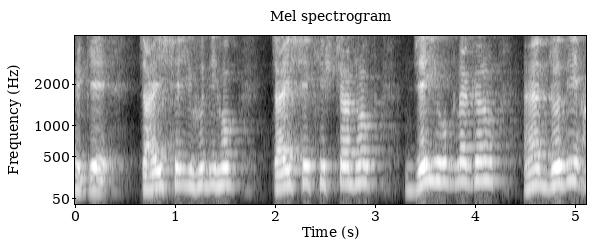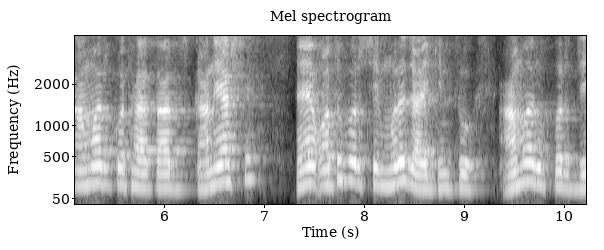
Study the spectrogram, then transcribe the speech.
থেকে চাই সে ইহুদি হোক, চাই সে খ্রিস্টান হোক, যেই হোক না কেন হ্যাঁ যদি আমার কথা তার কানে আসে হ্যাঁ অতপর সে মরে যায়, কিন্তু আমার উপর যে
